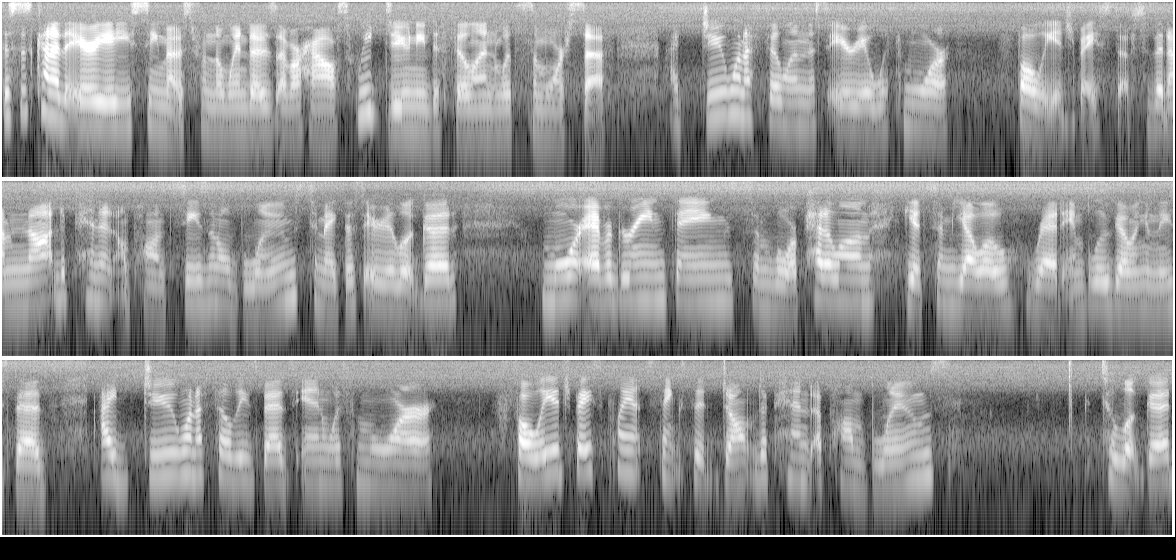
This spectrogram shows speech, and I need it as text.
This is kind of the area you see most from the windows of our house. We do need to fill in with some more stuff. I do want to fill in this area with more foliage-based stuff so that I'm not dependent upon seasonal blooms to make this area look good. More evergreen things, some loropetalum, get some yellow, red, and blue going in these beds. I do want to fill these beds in with more foliage-based plants, things that don't depend upon blooms to look good.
